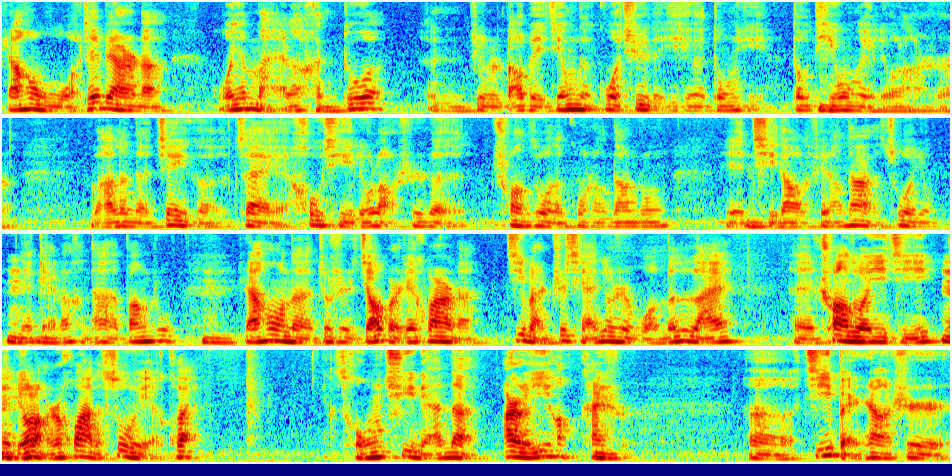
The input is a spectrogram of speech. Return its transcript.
然后我这边呢。我也买了很多，嗯，就是老北京的过去的一些东西，都提供给刘老师了。完了呢，这个在后期刘老师的创作的过程当中，也起到了非常大的作用，也给了很大的帮助。然后呢，就是脚本这块儿呢，基本之前就是我们来，呃，创作一集，那刘老师画的速度也快。从去年的二月一号开始，呃，基本上是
